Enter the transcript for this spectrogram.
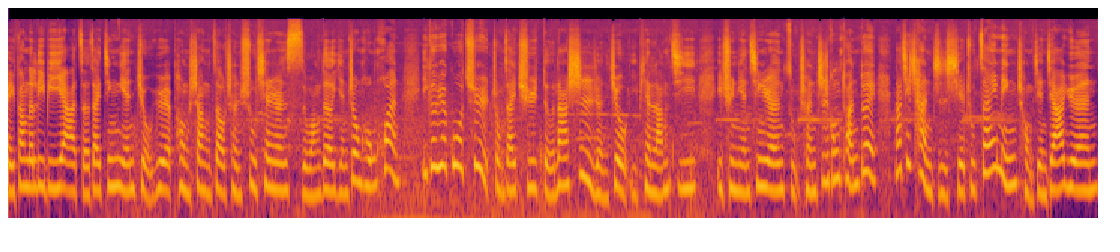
北方的利比亚则在今年九月碰上造成数千人死亡的严重洪患。一个月过去，重灾区德纳市仍旧一片狼藉。一群年轻人组成志工团队，拿起铲子协助灾民重建家园。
